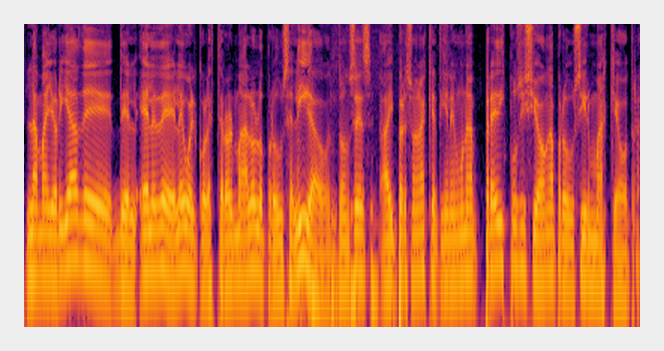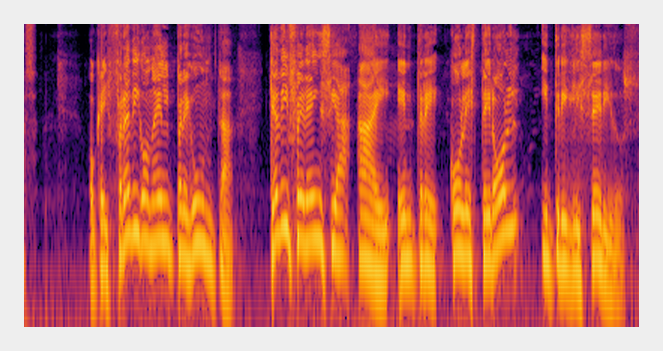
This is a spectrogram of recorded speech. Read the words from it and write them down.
la mayoría de- del LDL o el colesterol malo lo produce el hígado. Entonces, hay personas que tienen una predisposición a producir más que otras. Ok, Freddy Gonel pregunta, ¿qué diferencia hay entre colesterol y triglicéridos?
